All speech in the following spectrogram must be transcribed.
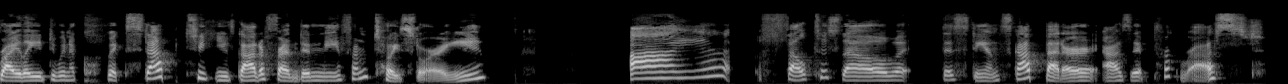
Rylee doing a quick step to You've Got a Friend in Me from Toy Story. I felt as though this dance got better as it progressed,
